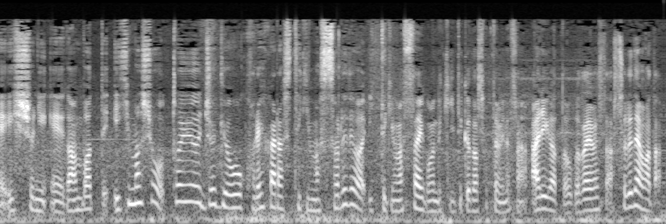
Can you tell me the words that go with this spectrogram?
え一緒に、え頑張っていきましょうという授業をこれからしてきます。それでは行ってきます。最後まで聞いてくださった皆さんありがとうございました。それではまた。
